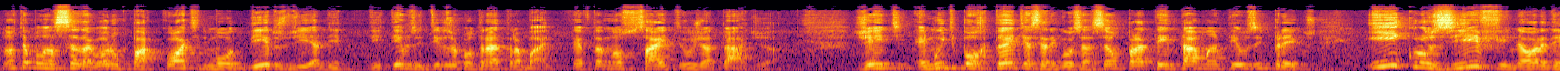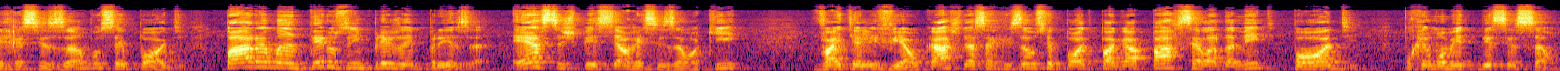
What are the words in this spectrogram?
Nós estamos lançando agora um pacote de modelos de, de, de termos aditivos ao contrato de trabalho. Deve estar no nosso site hoje à tarde já. Gente, é muito importante essa negociação para tentar manter os empregos. Inclusive, na hora de rescisão, você pode, para manter os empregos da empresa, essa especial rescisão aqui vai te aliviar o caixa. Dessa rescisão você pode pagar parceladamente? Pode, porque é um momento de exceção.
